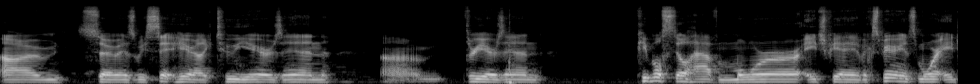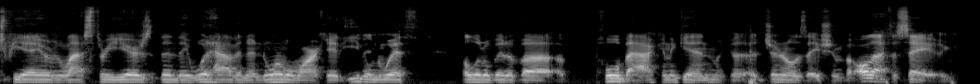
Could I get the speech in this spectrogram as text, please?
Um, so as we sit here, like two years in, um, three years in, people still have more HPA, have experienced more HPA over the last three years than they would have in a normal market, even with a little bit of a, a pullback. And again, like a, a, generalization, but all that to say, like,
